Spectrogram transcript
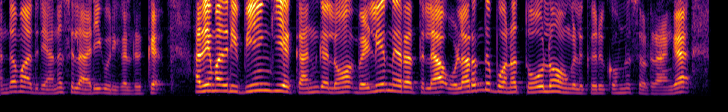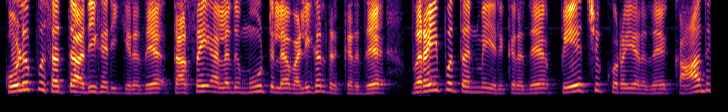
அந்த மாதிரியான சில அறிகுறிகள் இருக்குது அதே மாதிரி வீங்கிய கண்களும் வெளிர் நிறத்தில் உலர்ந்து போன தோலும் அவங்களுக்கு இருக்கும்னு சொல்கிறாங்க கொழுப்பு சத்து அதிகரிக்கிறது தசை அல்லது மூட்டில் வலிகள் இருக்கிறது விரைப்புத்தன்மை இருக்கிறது பேச்சு குறையிறது காது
